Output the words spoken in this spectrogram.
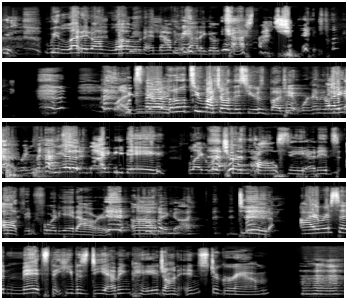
we, we let it on loan, and now we gotta go cash that shit. like, we spent a little too much on this year's budget. We're gonna right? that ring back. We had a ninety day like return policy, and it's up in forty eight hours. Um, oh my um, god, dude! Iris admits that he was DMing Paige on Instagram. Mm-hmm.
